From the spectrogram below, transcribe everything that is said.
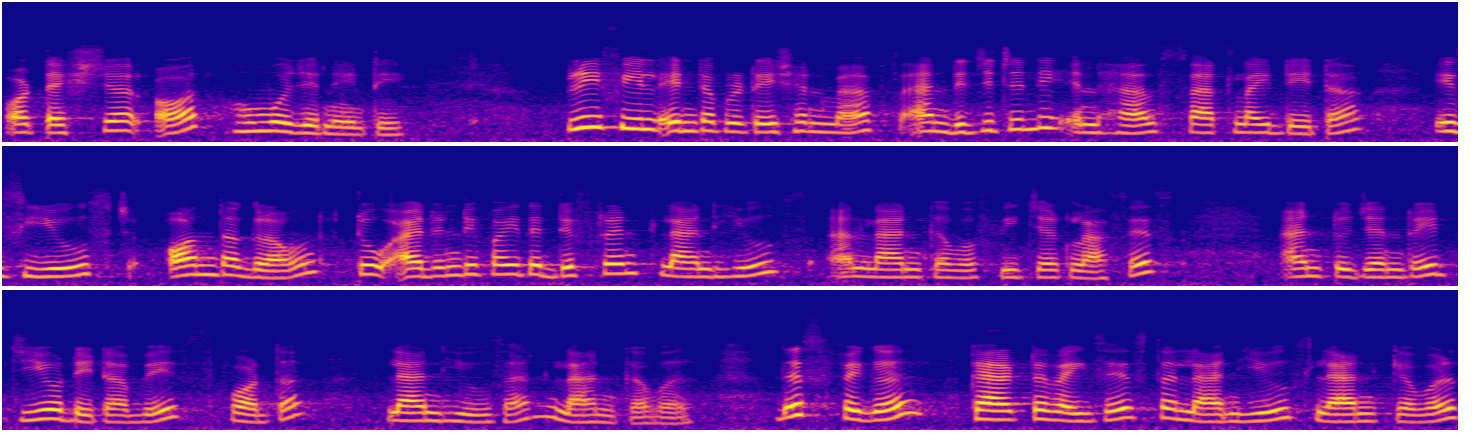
or texture or homogeneity. Pre-field interpretation maps and digitally enhanced satellite data is used on the ground to identify the different land use and land cover feature classes and to generate geodatabase for the land use and land cover. This figure characterizes the land use, land cover,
